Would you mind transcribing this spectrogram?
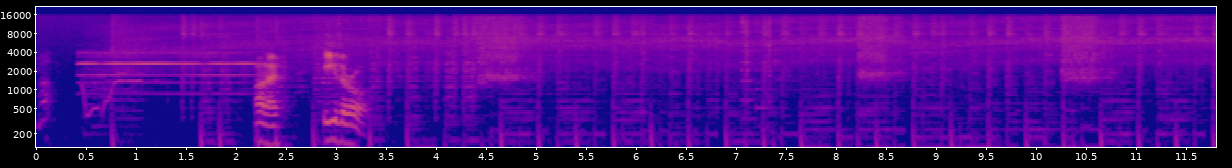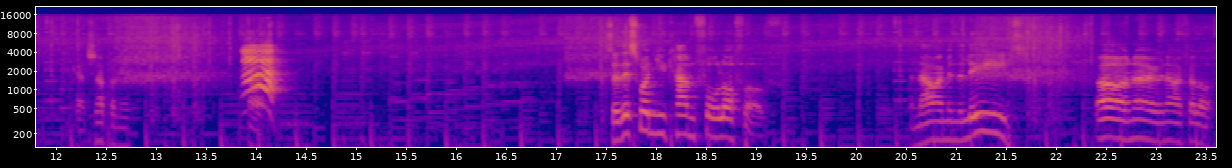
What? Oh no. Either or. Catching up on you. ah! So this one you can fall off of. And now I'm in the lead. Oh no, now I fell off.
